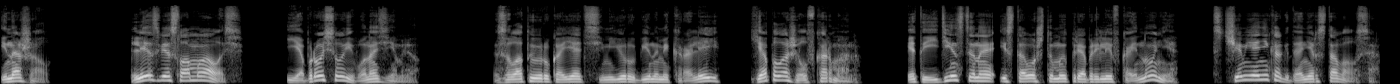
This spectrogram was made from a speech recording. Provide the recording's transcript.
и нажал. Лезвие сломалось, и я бросил его на землю. Золотую рукоять с семью рубинами королей я положил в карман. Это единственное из того, что мы приобрели в Кайноне, с чем я никогда не расставался.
